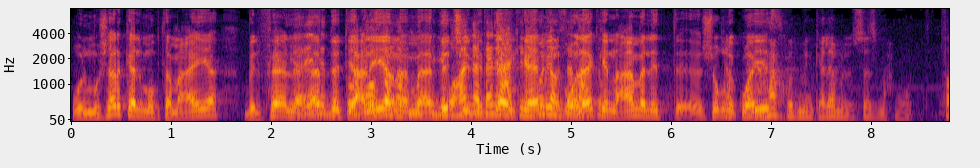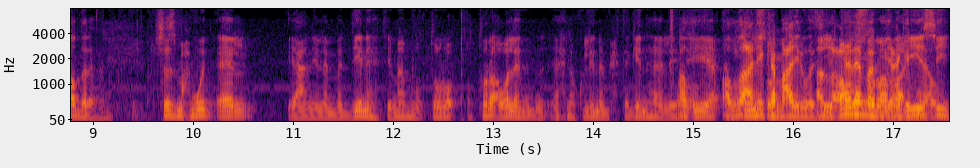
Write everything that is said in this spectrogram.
والمشاركة المجتمعية بالفعل الدكتور يعني هي ما لو الكامل سمحتوا. ولكن عملت شغل كويس. أنا هاخد من كلام الأستاذ محمود. اتفضل يا فندم. الأستاذ محمود قال يعني لما ادينا اهتمام للطرق الطرق اولا إحنا كلنا محتاجينها لأن هي الله عليك يا معالي الوزير. العنصر كلامك بيعجبني الرئيسي قوي.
